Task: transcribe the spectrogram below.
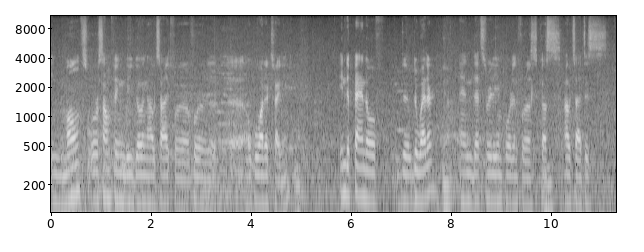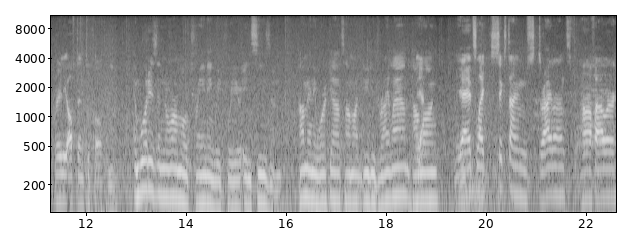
in months or something we're going outside for for uh, open water training. Independent of the, the weather, Yeah. and that's really important for us because outside is really often too cold. And what is a normal training week for you in season? How many workouts? How much do you do dry land? How Yeah. long? Yeah, it's like six times dry land, half hour,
